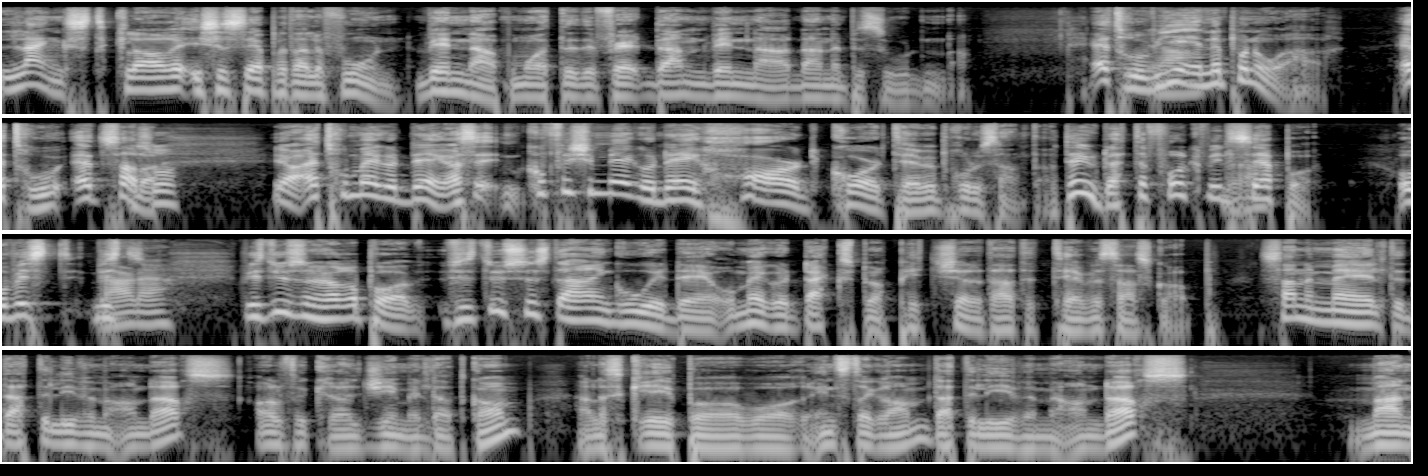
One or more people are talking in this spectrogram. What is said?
lengst klarer ikke se på telefonen, vinner på en måte Den vinner den episoden, da. Jeg tror vi Ja. er inne på noe her. Jeg tror Jeg sa det. Ja, jeg tror meg og deg altså, Hvorfor ikke meg og deg hardcore TV-produsenter? Det er jo dette folk vil se på. Og hvis, hvis, Det det. hvis du som hører på Hvis du syns det er en god idé, og meg og Dex bør pitche dette til TV-selskap, send en mail til Dette livet med Anders, alfakrøllgmail.com, eller skriv på vår Instagram, Dette livet med Anders. Men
